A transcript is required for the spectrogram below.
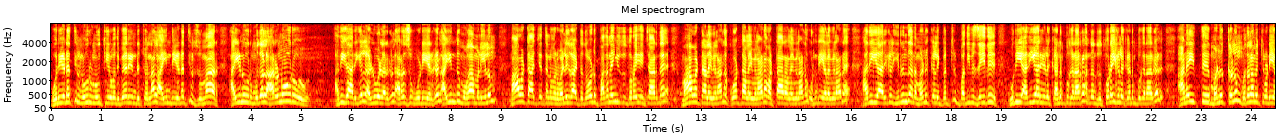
ஒரு இடத்தில் நூறு நூற்றி இருபது பேர் என்று சொன்னால் ஐந்து இடத்தில் சுமார் ஐநூறு முதல் அறுநூறு அதிகாரிகள் அலுவலர்கள் அரசு ஊழியர்கள் ஐந்து முகாமணியிலும் மாவட்ட ஆட்சித்தலைவர் வழிகாட்டுதோடு பதினைந்து துறையை சார்ந்த மாவட்ட அளவிலான கோட்ட அளவிலான வட்டார அளவிலான ஒன்றிய அளவிலான அதிகாரிகள் இருந்து அந்த மனுக்களை பெற்று பதிவு செய்து உரிய அதிகாரிகளுக்கு அனுப்புகிறார்கள். அந்தந்த துறைகளுக்கு அனுப்புகிறார்கள். அனைத்து மனுக்களும் முதலமைச்சருடைய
